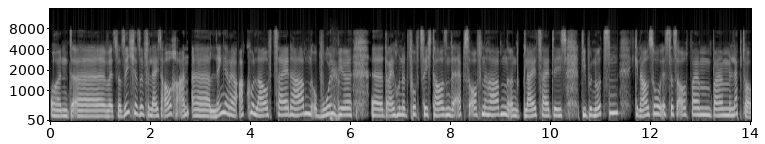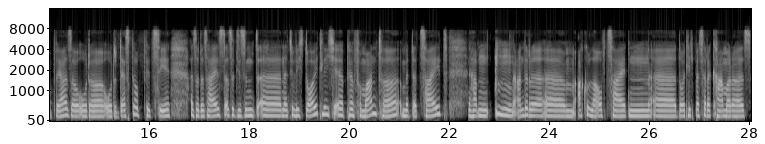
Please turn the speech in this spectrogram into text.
und äh, weiß was ich, also vielleicht auch an, äh, längere Akkulaufzeit haben, obwohl wir äh, 350.000 Apps offen haben und gleichzeitig die benutzen. Genauso ist es auch beim, beim Laptop ja, so oder oder Desktop-PC. Also das heißt, also die sind äh, natürlich deutlich äh, performanter mit der Zeit, Wir haben andere ähm, Akkulaufzeiten, äh, deutlich bessere Kameras,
